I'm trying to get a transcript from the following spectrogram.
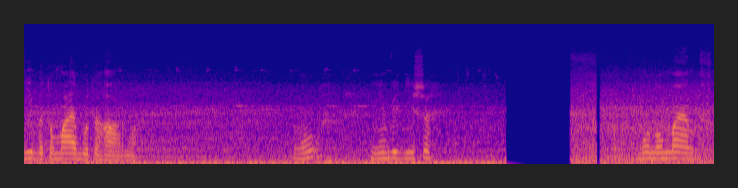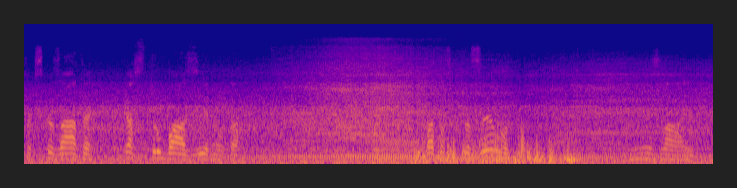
нібито має бути гарно. Ну, їм видніше. Монумент, так сказати, якась труба зігнута. Хіба то красиво? Не знаю.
